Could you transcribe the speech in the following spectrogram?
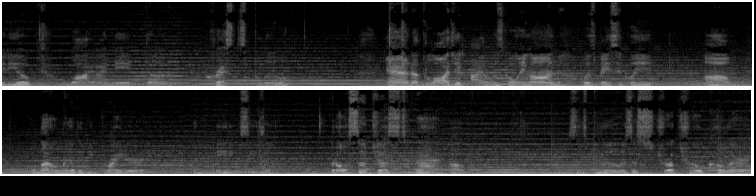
Video why I made the crests blue. And uh, the logic I was going on was basically, um, well, not only that they'd be brighter in the mating season, but also just that, um, since blue is a structural color,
